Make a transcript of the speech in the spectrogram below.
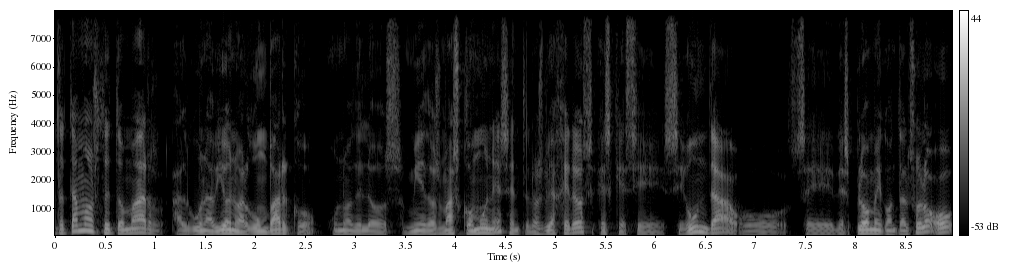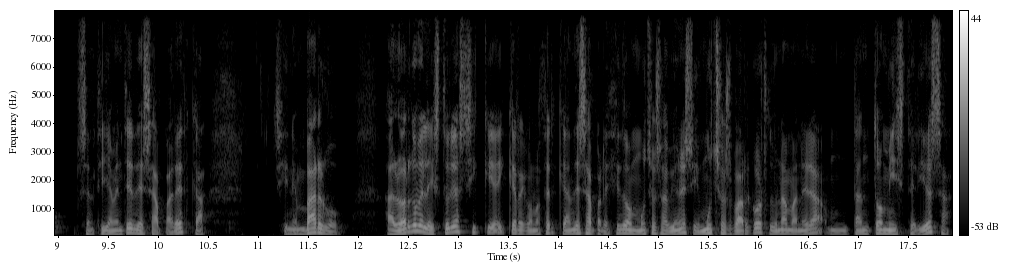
tratamos de tomar algún avión o algún barco, uno de los miedos más comunes entre los viajeros es que se, se hunda o se desplome contra el suelo o sencillamente desaparezca. Sin embargo, a lo largo de la historia sí que hay que reconocer que han desaparecido muchos aviones y muchos barcos de una manera un tanto misteriosa.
